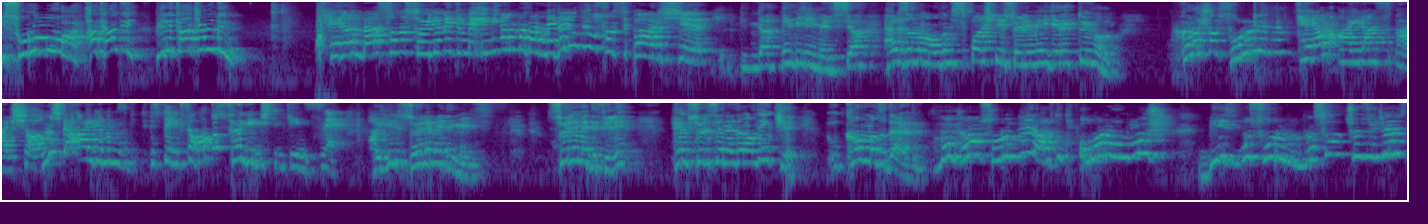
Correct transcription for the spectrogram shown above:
Bir sorun mu var? Hadi hadi beni takip edin. Kerem ben sana söylemedim ve emin olmadan neden alıyorsun siparişi? Ya ne bileyim Melis ya. Her zaman aldığım sipariş diye söylemeye gerek duymadım. Arkadaşlar sorun nedir? Kerem ayran siparişi almış ve ayranımız bitti. Üstelik sabah da söylemiştim kendisine. Hayır söylemedim Melis. Söylemedi Fili. Hem söylese neden alayım ki? Kalmadı derdim. Tamam tamam sorun değil artık olan olmuş. Biz bu sorunu nasıl çözeceğiz?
